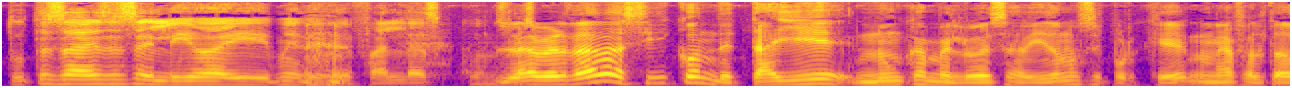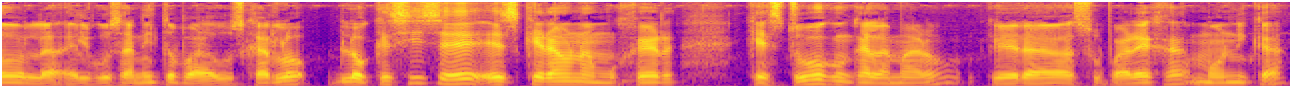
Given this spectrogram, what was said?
tú te sabes ese lío ahí medio de faldas con sus- La verdad, así con detalle, nunca me lo he sabido, no sé por qué, me ha faltado la- el gusanito para buscarlo. Lo que sí sé es que era una mujer que estuvo con Calamaro, que era su pareja, Mónica.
